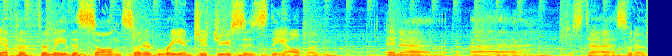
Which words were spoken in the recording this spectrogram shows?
Yeah, for, for me, the song sort of reintroduces the album in a uh, just a sort of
